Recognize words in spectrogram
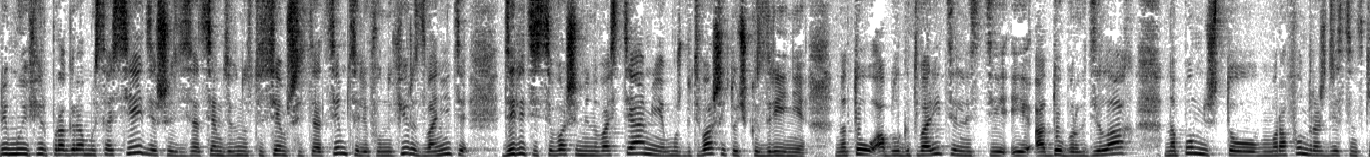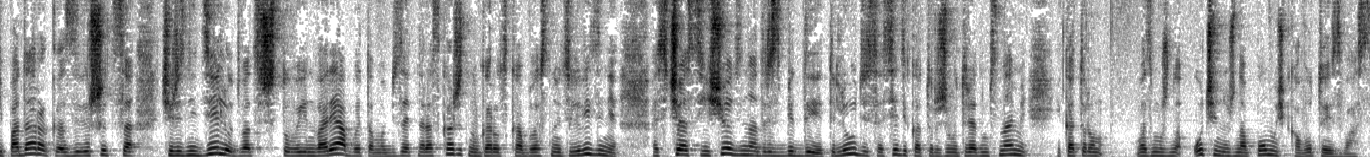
Прямой эфир программы «Соседи» 67-97-67, телефон эфира. Звоните, делитесь вашими новостями, может быть, вашей точкой зрения на то о благотворительности и о добрых делах. Напомню, что марафон «Рождественский подарок» завершится через неделю, 26 января. Об этом обязательно расскажет Новгородское областное телевидение. А сейчас еще один адрес беды. Это люди, соседи, которые живут рядом с нами и которым, возможно, очень нужна помощь кого-то из вас.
